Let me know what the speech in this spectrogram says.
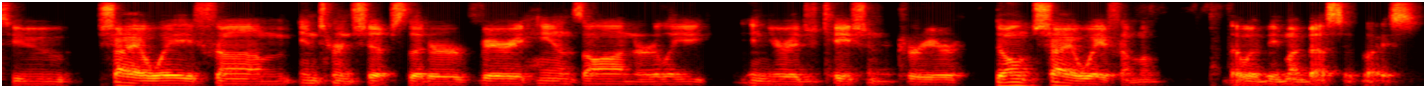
to shy away from internships that are very hands on early in your education or career. Don't shy away from them. That would be my best advice.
